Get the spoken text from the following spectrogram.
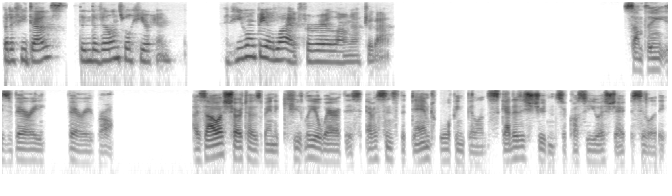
But if he does, then the villains will hear him, and he won't be alive for very long after that. Something is very, very wrong. Aizawa Shota has been acutely aware of this ever since the damned warping villain scattered his students across the USJ facility.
